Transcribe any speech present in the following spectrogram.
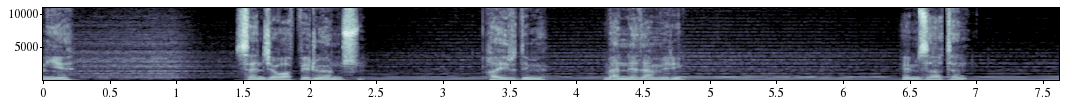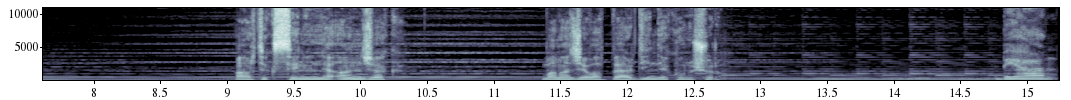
Niye? Sen cevap veriyor musun? Hayır değil mi? Ben neden vereyim? Hem zaten artık seninle ancak bana cevap verdiğinde konuşurum. Bir an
